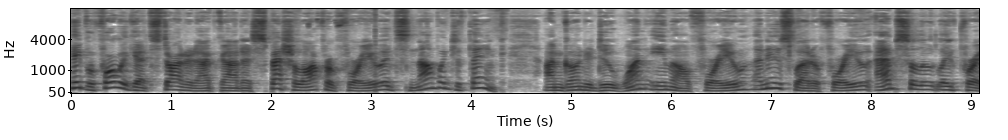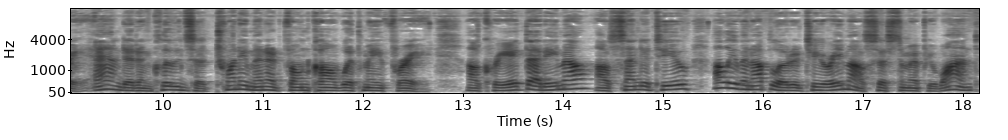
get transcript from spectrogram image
Hey, before we get started, I've got a special offer for you. It's not what you think. I'm going to do one email for you, a newsletter for you, absolutely free, and it includes a 20 minute phone call with me free. I'll create that email, I'll send it to you, I'll even upload it to your email system if you want.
